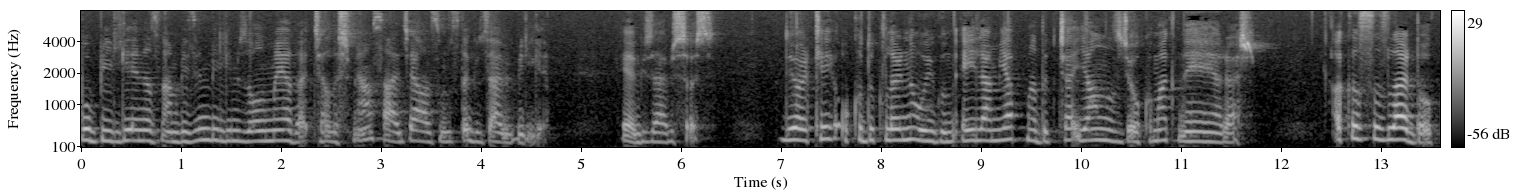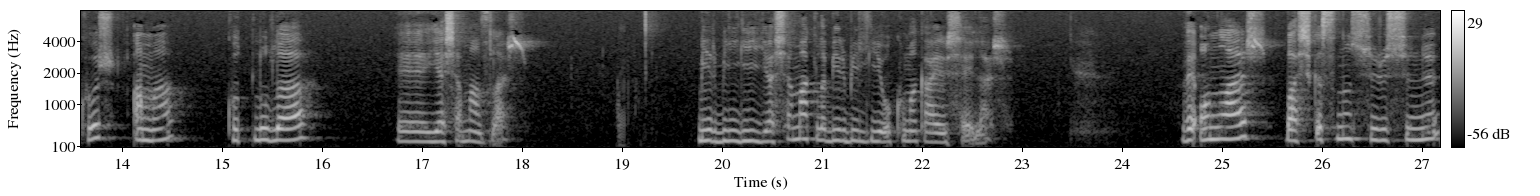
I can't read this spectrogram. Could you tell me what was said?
Bu bilgi en azından bizim bilgimiz olmaya da çalışmayan sadece ağzımızda güzel bir bilgi veya güzel bir söz. Diyor ki okuduklarına uygun eylem yapmadıkça yalnızca okumak neye yarar? Akılsızlar da okur ama kutluluğa e, yaşamazlar. Bir bilgiyi yaşamakla bir bilgiyi okumak ayrı şeyler. Ve onlar başkasının sürüsünü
